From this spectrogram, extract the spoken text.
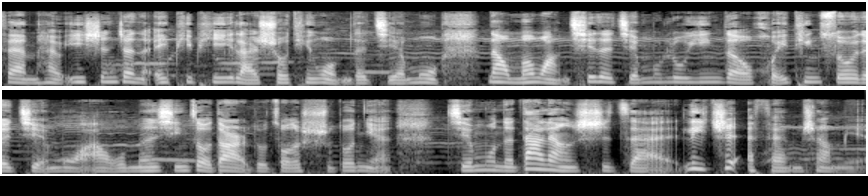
FM 还有一深圳的 APP 来收听我们的节目。那我们往期的节目录音的回听所有的节目啊，我们行走的耳朵做了十多年，节目呢大量是在荔枝 FM 上面。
